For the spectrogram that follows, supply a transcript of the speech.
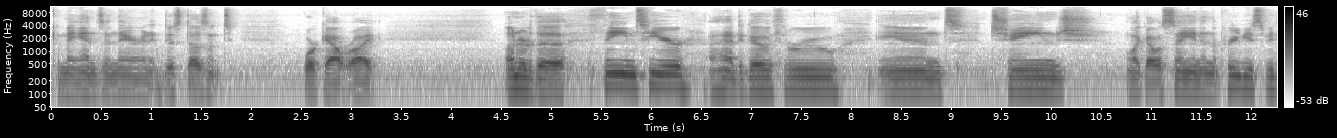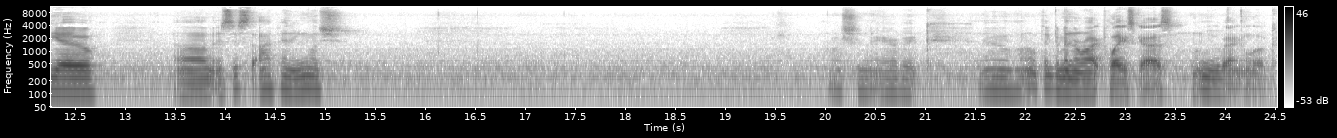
commands in there and it just doesn't work out right under the themes here I had to go through and change like I was saying in the previous video um, is this the iPen English? Russian Arabic. No I don't think I'm in the right place guys. Let me go back and look.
